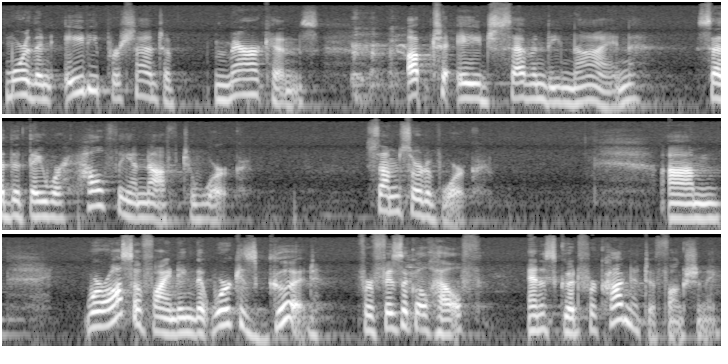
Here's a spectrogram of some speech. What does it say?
more than 80% of Americans up to age 79 said that they were healthy enough to work some sort of work. Um, we're also finding that work is good for physical health and it's good for cognitive functioning.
